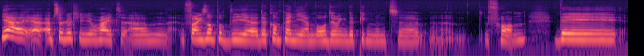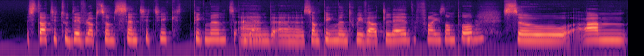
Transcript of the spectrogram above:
Yeah, yeah, absolutely. You're right. Um, for example, the uh, the company I'm ordering the pigment uh, um, from, they started to develop some synthetic pigment Yeah. and uh, some pigment without lead, for example. So I'm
